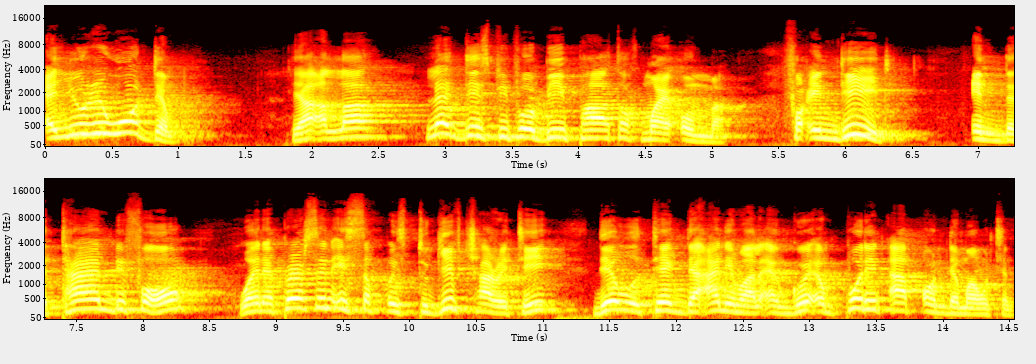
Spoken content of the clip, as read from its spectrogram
And you reward them. Ya Allah, let these people be part of my ummah. For indeed, in the time before, when a person is supposed to give charity, they will take the animal and go and put it up on the mountain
